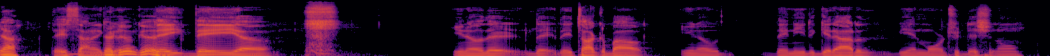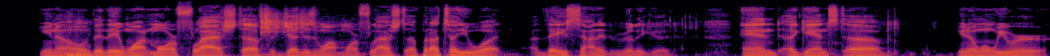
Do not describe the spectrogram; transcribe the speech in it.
yeah, They sounded. They're good. doing good. They they uh, you know they they they talk about you know they need to get out of being more traditional. You know Mm-hmm. that they want more flash stuff. The judges want more flash stuff. But I'll tell you what, they sounded really good. And against, uh, you know, when we were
